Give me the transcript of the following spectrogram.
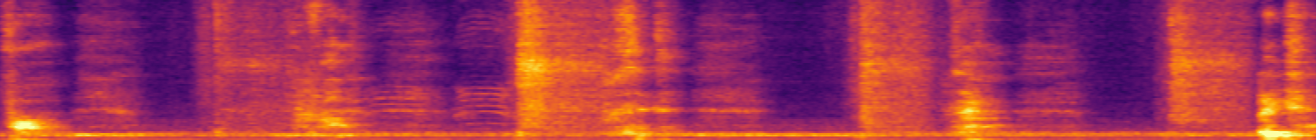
four, five, six, seven, eight.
